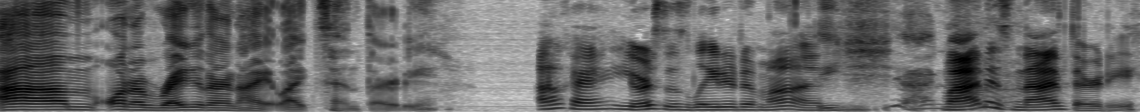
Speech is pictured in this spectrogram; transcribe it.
Um, on a regular night, like ten thirty. Okay, yours is later than mine. Mine is 9.30.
